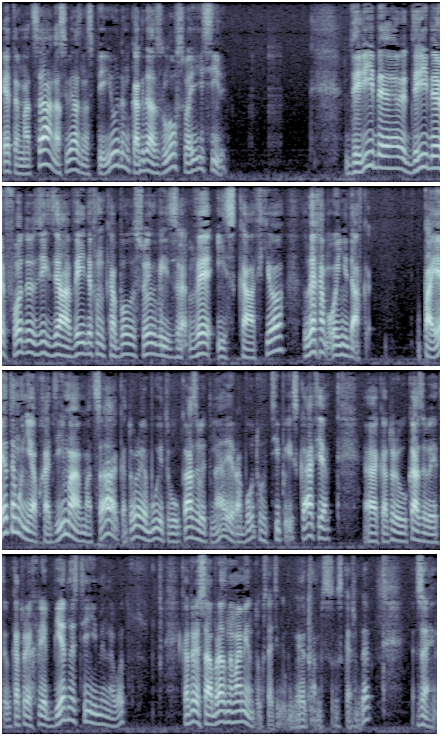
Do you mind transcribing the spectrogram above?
эта маца, она связана с периодом, когда зло в своей силе. Дрибер, дрибер, фодер зиг за авейда фун кабола сойл в из кафьо лехам ой недавка. Поэтому необходима маца, которая будет указывать на работу типа из кафья, э, которая указывает, которая хлеб бедности именно, вот которая сообразна моменту, кстати, там, скажем, да, Зайн.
